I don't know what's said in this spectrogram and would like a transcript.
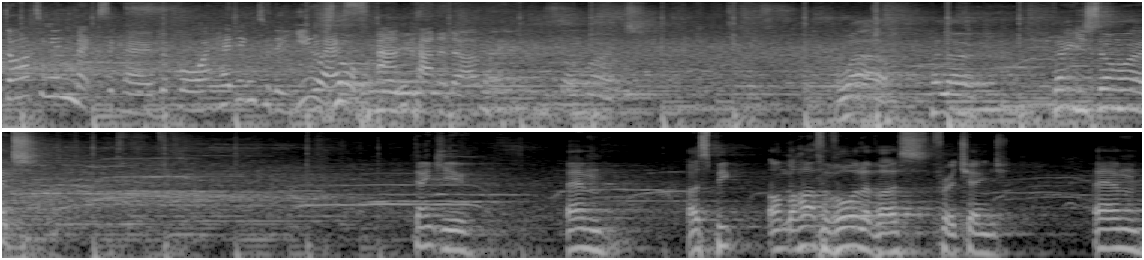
starting in Mexico before heading to the US and Canada. Thank you so much. Wow. Hello. Thank you so much. Thank you. Um, I'll speak on behalf of all of us for a change. Um,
